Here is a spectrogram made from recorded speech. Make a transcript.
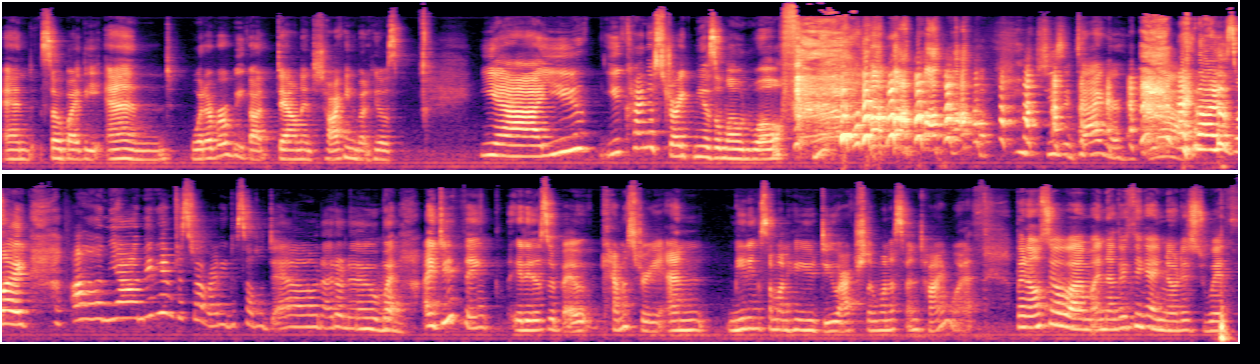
And so by the end, whatever we got down into talking about, he goes, yeah, you you kind of strike me as a lone wolf. She's a tiger. Yeah. And I was like, um, yeah, maybe I'm just not ready to settle down. I don't know. But Mhm. I do think it is about chemistry and meeting someone who you do actually want to spend time with. But also, um, another thing I noticed with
